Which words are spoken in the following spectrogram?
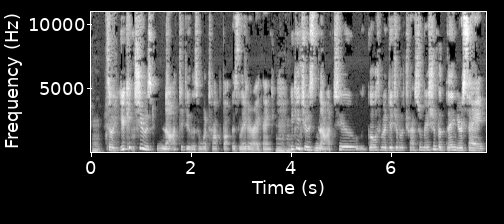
Hmm. So you can choose not to do this, and we'll talk about this later, I think. Mm-hmm. You can choose not to go through a digital transformation, but then you're saying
